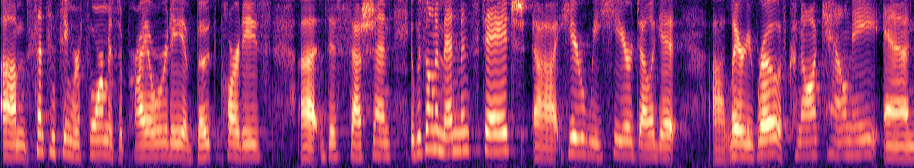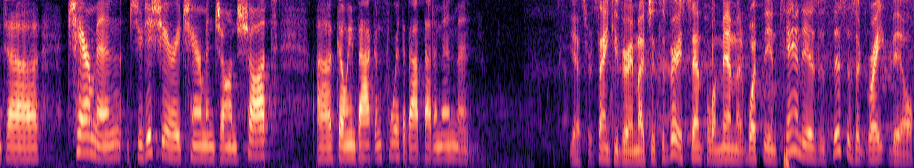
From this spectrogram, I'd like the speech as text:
Um, sentencing reform is a priority of both parties uh, this session. It was on amendment stage. Uh, here we hear Delegate uh, Larry Rowe of Kanawha County and uh, Chairman, Judiciary Chairman John Shott, uh, going back and forth about that amendment. Yes, sir. Thank you very much. It's a very simple amendment. What the intent is, is this is a great bill.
